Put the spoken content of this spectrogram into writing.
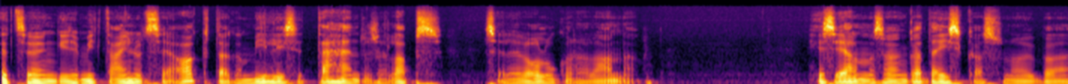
et see ongi see mitte ainult see akt, aga millise tähenduse laps sellele olukorrale annab. ja seal ma saan ka täiskasvanu juba,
